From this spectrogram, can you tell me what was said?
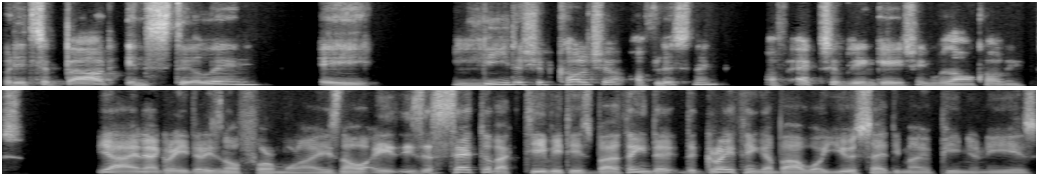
but it's about instilling a leadership culture of listening, of actively engaging with our colleagues. Yeah, and I agree. There is no formula. It's no. It's a set of activities. But I think the the great thing about what you said, in my opinion, is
